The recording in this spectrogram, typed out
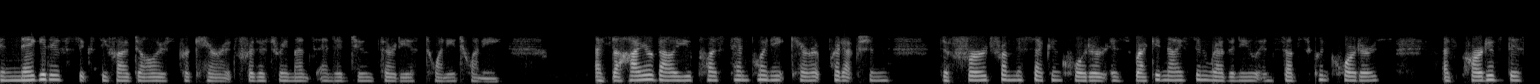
to negative $65 per carat for the three months ended June 30th, 2020 as the higher value plus 10.8 carat production deferred from the second quarter is recognized in revenue in subsequent quarters as part of this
